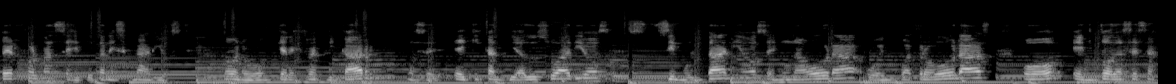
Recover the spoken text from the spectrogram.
performance se ejecutan escenarios. No, bueno, vos querés replicar no sé, X cantidad de usuarios simultáneos en una hora o en cuatro horas o en todas esas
